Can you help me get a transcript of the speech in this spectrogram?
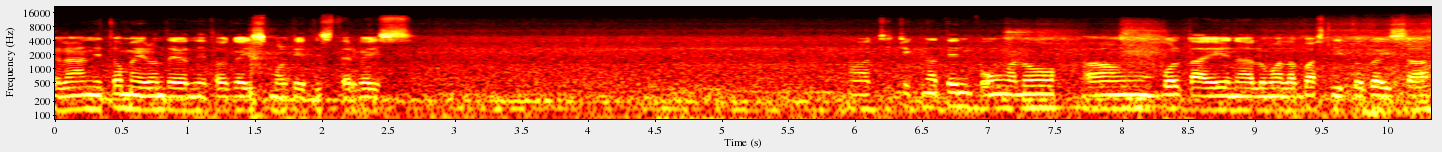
Kailangan nito mayroon tayo nito guys. Multi tester guys. Uh, check natin kung ano ang voltahe na lumalabas dito guys sa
